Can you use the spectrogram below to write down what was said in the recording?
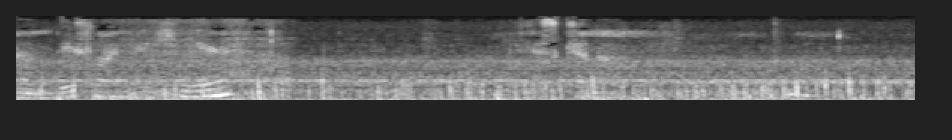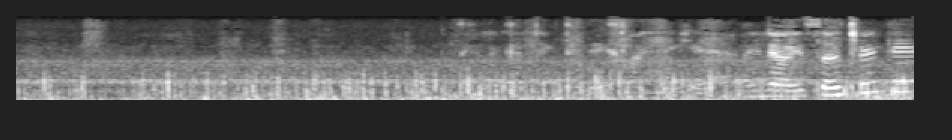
and this line right here is it's gonna connect to this line right here. I know it's so tricky.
